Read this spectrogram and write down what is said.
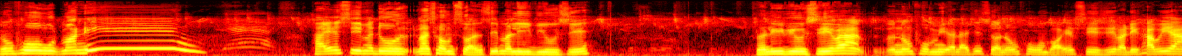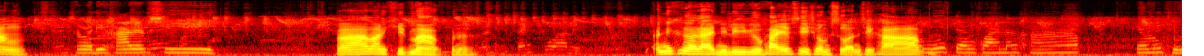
น้องภูกุดมานิ่งพาเอฟซีมาดูมาชมสวนซิมารีวิวซิมารีวิวซิว่าน้องภูมิมีอะไรที่สวนน้องภูมิบอกเอฟซีซิสวัสดีครับพี่ยัง สวัสดีครับเอฟซีว้าบ้านคิดมากพุ่นนะ อันนี้คืออะไรนี่รีวิวพาเอฟซีชมสวนสิครับ อันนี้แตงกวานะครับ ยังไม่ถึง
